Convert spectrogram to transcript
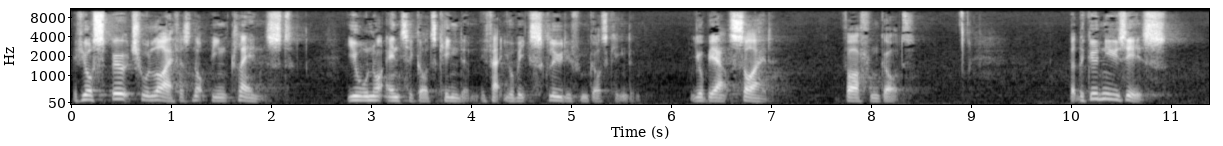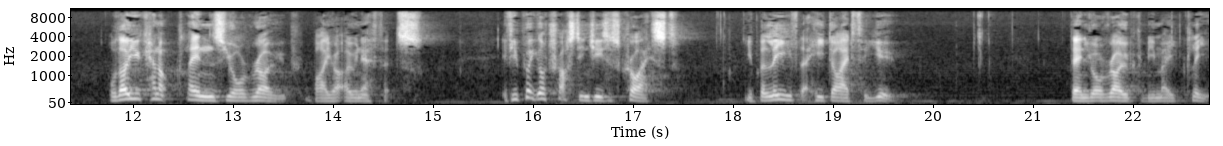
if your spiritual life has not been cleansed, you will not enter God's kingdom. In fact, you'll be excluded from God's kingdom. You'll be outside, far from God. But the good news is, although you cannot cleanse your robe by your own efforts, if you put your trust in Jesus Christ, you believe that He died for you, then your robe can be made clean,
